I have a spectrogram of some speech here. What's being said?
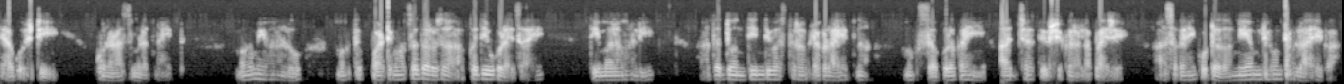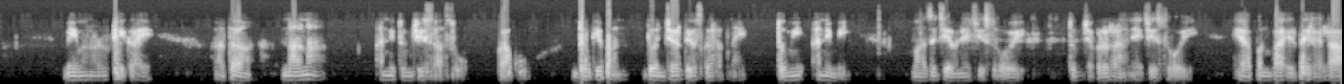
ह्या गोष्टी कुणालाच मिळत नाहीत. मग मी म्हणालो मग ते पाठीमागचा दर्जा कधी उघडायचा आहे? ती मला म्हणाली आता दोन तीन दिवस तर आपल्याकडे आहेत ना मग सगळं काही आजच्याच दिवशी करायला पाहिजे. असं काही कुठं नियम लिहून ठेवला आहे का? मी म्हणालो ठीक आहे. आता नाना आणि तुमची सासू काकू दोघे पण दोन चार दिवस घरात नाहीत. तुम्ही आणि मी. माझं जेवण्याची सोय तुमच्याकडे राहण्याची सोय. हे आपण बाहेर फिरायला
